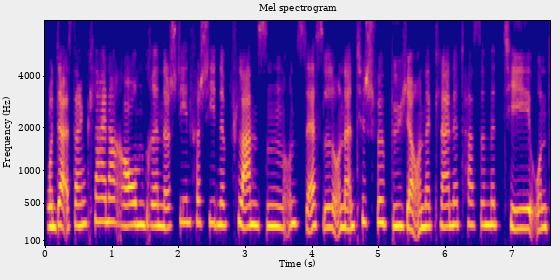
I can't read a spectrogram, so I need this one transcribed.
Und da ist ein kleiner Raum drin, da stehen verschiedene Pflanzen und Sessel und ein Tisch für Bücher und eine kleine Tasse mit Tee und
